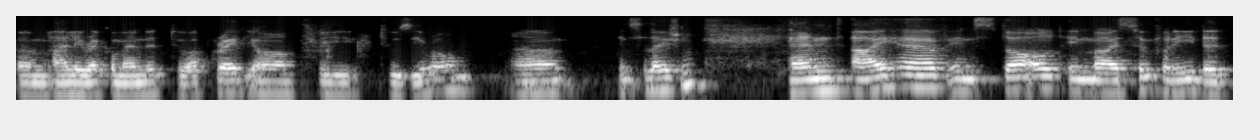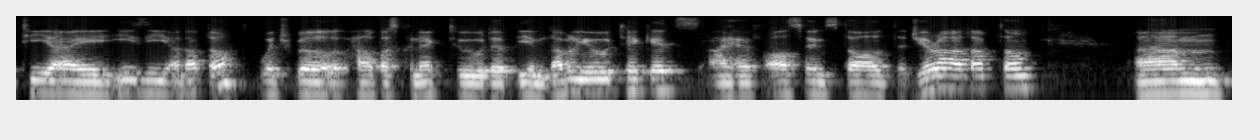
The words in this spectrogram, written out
Um, highly recommended to upgrade your 3.2.0 um, installation. And I have installed in my Symphony the TI Easy adapter, which will help us connect to the BMW tickets. I have also installed the Jira adapter. Um,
